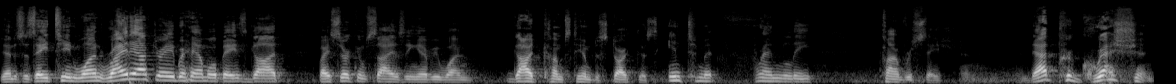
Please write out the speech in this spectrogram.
Genesis 18 1, right after Abraham obeys God by circumcising everyone, God comes to him to start this intimate, friendly conversation. And that progression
